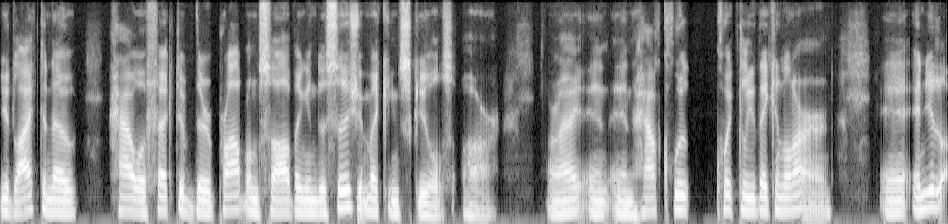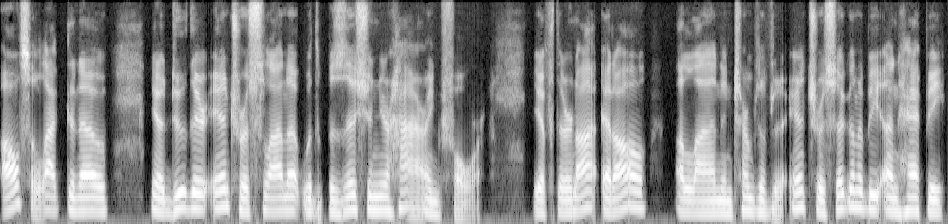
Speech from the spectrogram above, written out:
You'd like to know how effective their problem solving and decision making skills are. All right. And, and how quick, quickly they can learn. And, and, you'd also like to know, you know, do their interests line up with the position you're hiring for? If they're not at all aligned in terms of their interests, they're going to be unhappy.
